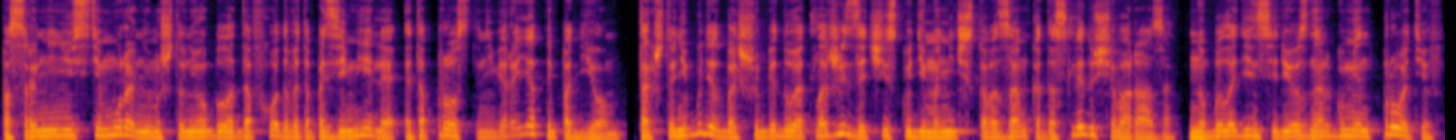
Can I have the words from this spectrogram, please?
По сравнению с тем уровнем, что у него было до входа в это подземелье, это просто невероятный подъем. Так что не будет большой бедой отложить зачистку демонического замка до следующего раза. Но был один серьезный аргумент против.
